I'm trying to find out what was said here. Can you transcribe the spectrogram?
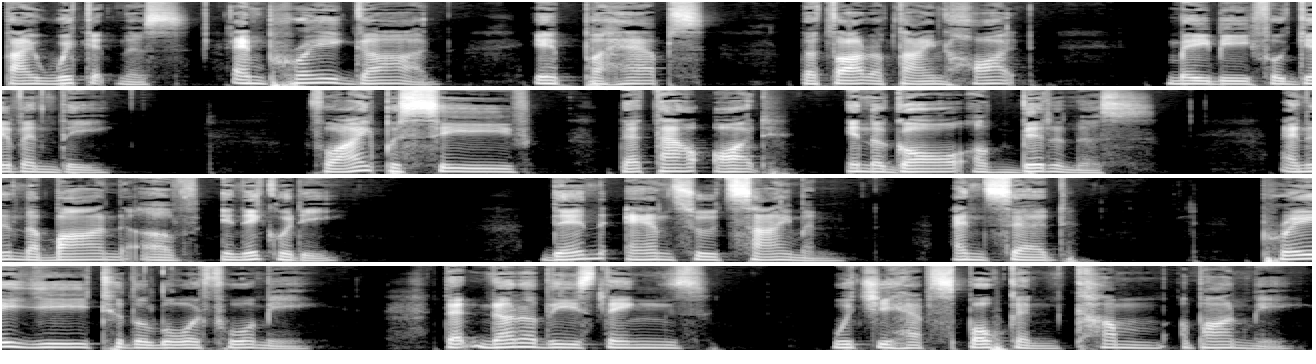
thy wickedness, and pray God, if perhaps the thought of thine heart may be forgiven thee. For I perceive that thou art in the gall of bitterness, and in the bond of iniquity. Then answered Simon, and said, Pray ye to the Lord for me, that none of these things which ye have spoken come upon me.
